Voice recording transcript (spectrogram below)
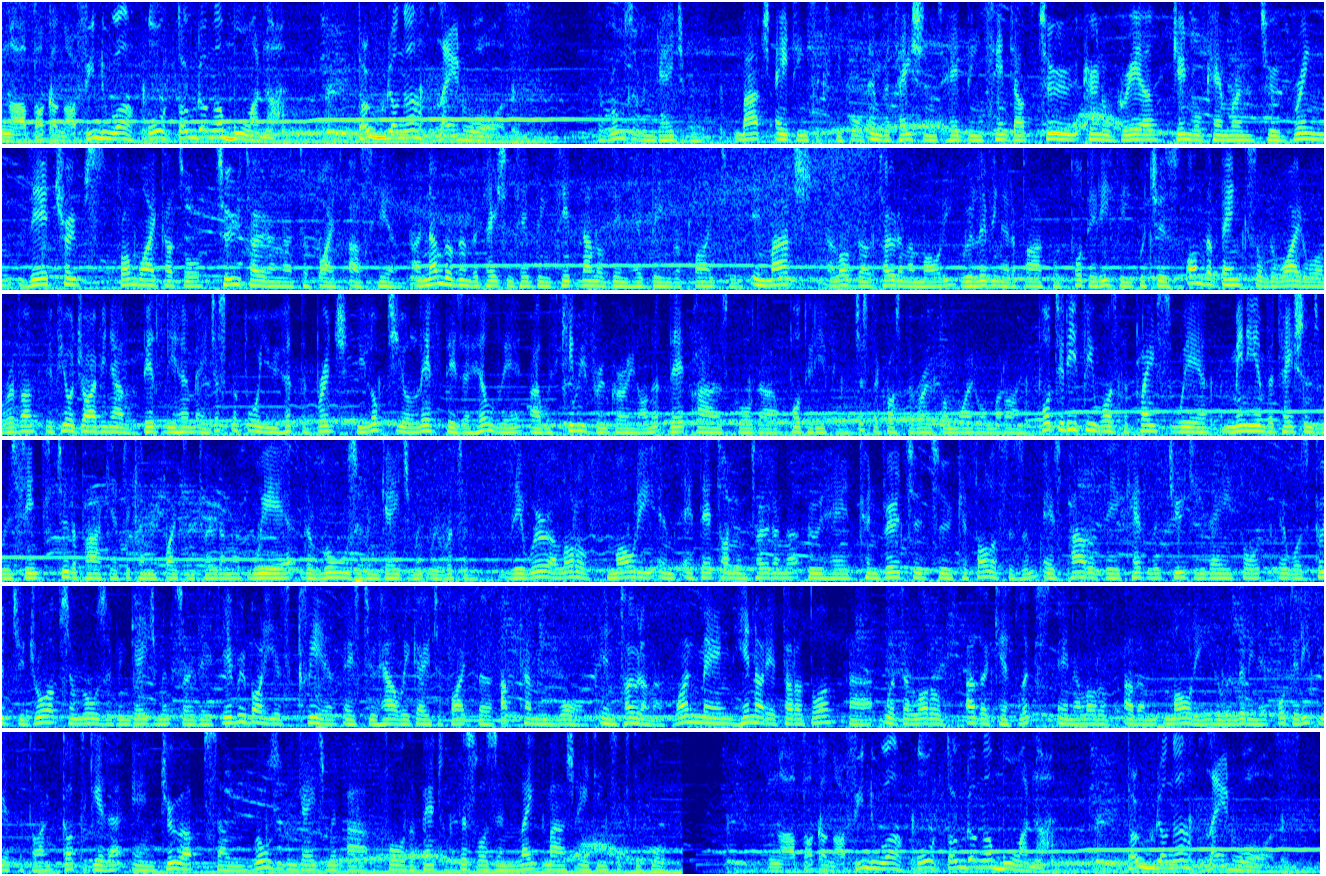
Ngā pakanga whinua o Tauranga Moana. Tauranga Land Wars. The rules of engagement. March 1864, invitations had been sent out to Colonel Greer, General Cameron to bring their troops from Waikato to Tauranga to fight us here. A number of invitations had been sent, none of them had been replied to. In March, a lot of the Tauranga Māori were living at a park called Poteriwhi, which is on the banks of the Wairoa River. If you're driving out of Bethlehem and just before you hit the bridge, you look to your left, there's a hill there uh, with kiwi fruit growing on it. That part is called uh, Poteriwhi, just across the road from Poteriwhi was the place where many invitations were sent to the Pākehā to come and fight in Tauranga, where the rules of engagement were written. There were a lot of Māori in, at that time in Tauranga who had converted to Catholicism. As part of their Catholic duty, they thought it was good to draw up some rules of engagement so that everybody is clear as to how we're going to fight the upcoming war in Tauranga. One man, Henare Taratoa, uh, with a lot of other Catholics and a lot of other Māori who were living at Poterifi at the time, got together and drew up some rules of engagement uh, for the battle. This was in late March 1864. Ngā pakanga whinua o Tauranga Moana. Tauranga Land Wars.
